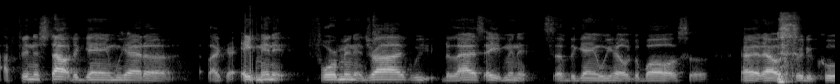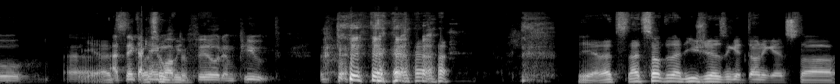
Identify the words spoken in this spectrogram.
I finished out the game. We had a like an eight minute, four minute drive. We the last eight minutes of the game we held the ball, so uh, that was pretty cool. Uh, yeah, I think I came off we... the field and puked. yeah, that's that's something that usually doesn't get done against uh,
